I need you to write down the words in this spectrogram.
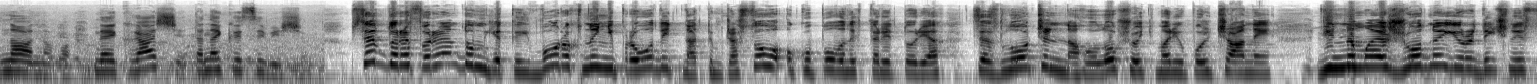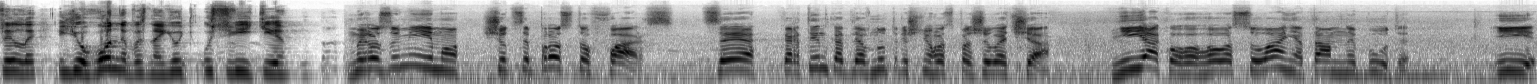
наново, найкращі та найкрасивіші. Псевдореферендум, який ворог нині проводить на тимчасово окупованих територіях, це злочин, наголошують маріупольчани. Він не має жодної юридичної сили, його не визнають у світі. Ми розуміємо, що це просто фарс, це картинка для внутрішнього споживача. Ніякого голосування там не буде. І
